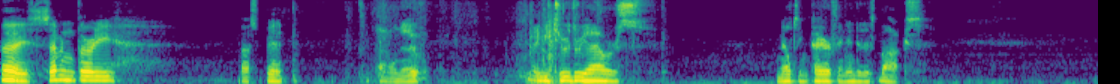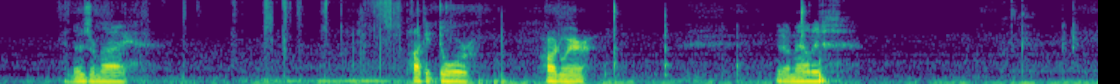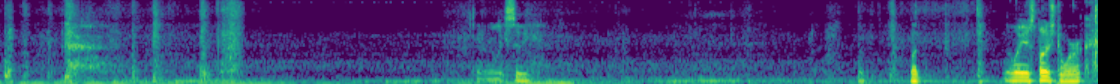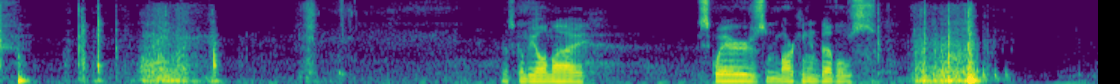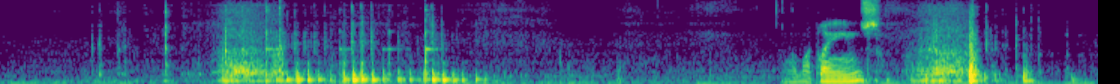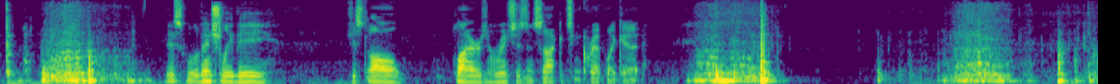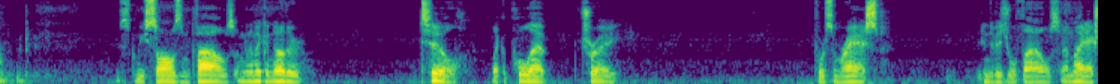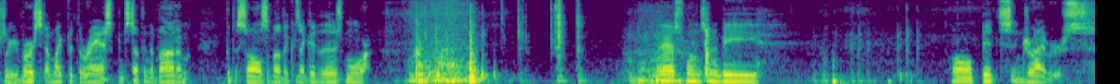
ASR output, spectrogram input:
Hey, 7.30. I spent, I don't know, maybe two or three hours melting paraffin into this box. And those are my pocket door hardware that I mounted. Can't see. But the way it's supposed to work. That's going to be all my squares and marking and bevels. My planes. This will eventually be just all pliers and wrenches and sockets and crap like that. This is going to be saws and files. I'm going to make another till, like a pull-out tray for some rasp individual files. I might actually reverse it. I might put the rasp and stuff in the bottom, put the saws above it because I go to those more. Last one's going to be all bits and drivers.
